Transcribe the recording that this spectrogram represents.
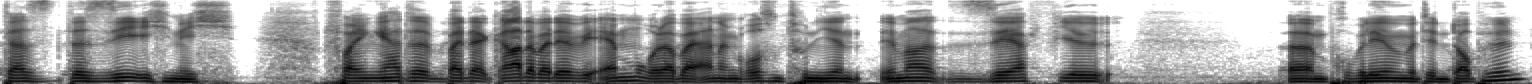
Das, das sehe ich nicht. Vor allem, er hatte bei der, gerade bei der WM oder bei anderen großen Turnieren immer sehr viel ähm, Probleme mit den Doppeln.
